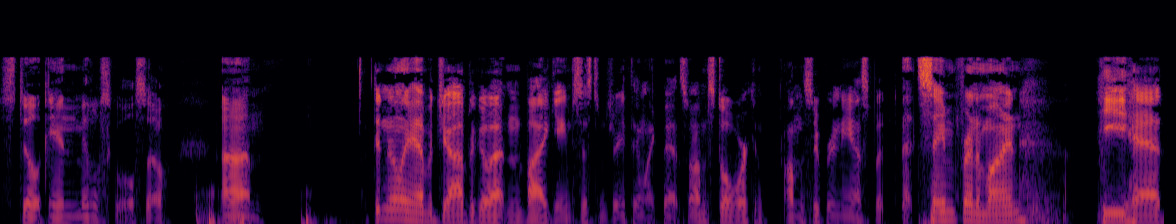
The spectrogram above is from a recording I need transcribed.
still in middle school. So, um, didn't really have a job to go out and buy game systems or anything like that. So I'm still working on the Super NES. But that same friend of mine, he had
